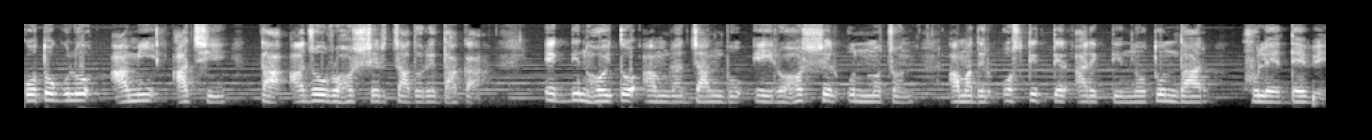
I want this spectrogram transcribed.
কতগুলো আমি আছি, তা আজও রহস্যের চাদরে ঢাকা। একদিন হয়তো আমরা জানব এই রহস্যের উন্মোচন আমাদের অস্তিত্বের আরেকটি নতুন দ্বার খুলে দেবে।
